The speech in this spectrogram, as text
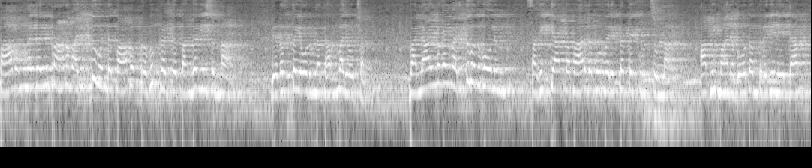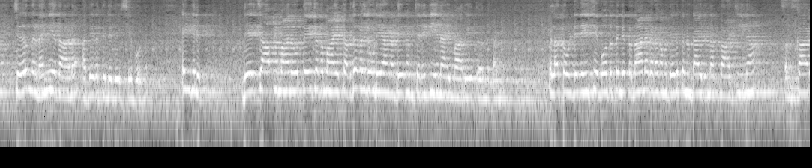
പാവങ്ങൾ തന്നെ പ്രാണം അരുത്തുകൊണ്ട് പാപപ്രഭുക്കൾക്ക് പങ്കവീശുന്ന വ്യവസ്ഥയോടുള്ള ധർമ്മരോക്ഷം. വല്ലായ്മകൾ വരുത്തുന്നത് പോലും സഹിക്കാത്ത ഭാരതപൂർവ രക്തത്തെക്കുറിച്ചുള്ള അഭിമാന ബോധം തുടങ്ങിയവയെല്ലാം ചേർന്നിണങ്ങിയതാണ് അദ്ദേഹത്തിന്റെ ദേശീയബോധം. എങ്കിലും ദേശാഭിമാനോത്തേജകമായ കവിതകളിലൂടെയാണ് അദ്ദേഹം ജനകീയനായി മാറിയത് എന്ന് കണ്ടു. വെള്ളത്തോളിന്റെ ദേശീയബോധത്തിന്റെ പ്രധാന ഘടകം അദ്ദേഹത്തിനുണ്ടായിരുന്ന പ്രാചീന സംസ്കാര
